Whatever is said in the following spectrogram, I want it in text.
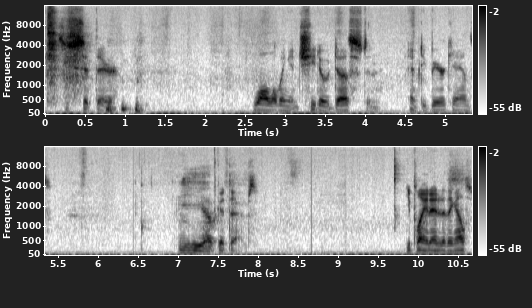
Just sit there, wallowing in Cheeto dust and empty beer cans. Yep. Good times. You playing anything else?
